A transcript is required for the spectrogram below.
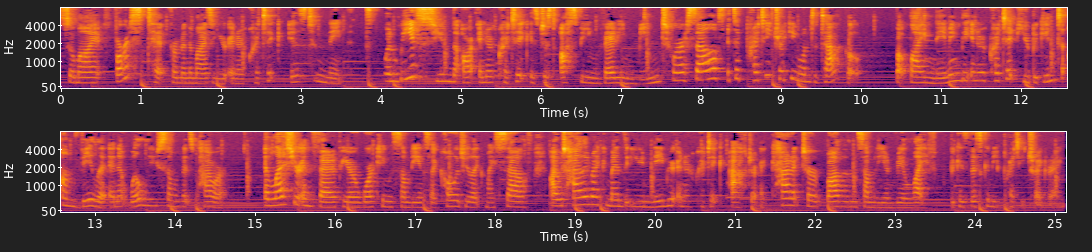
So my first tip for minimising your inner critic is to name it. When we assume that our inner critic is just us being very mean to ourselves, it's a pretty tricky one to tackle. But by naming the inner critic, you begin to unveil it and it will lose some of its power. Unless you're in therapy or working with somebody in psychology like myself, I would highly recommend that you name your inner critic after a character rather than somebody in real life, because this can be pretty triggering.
